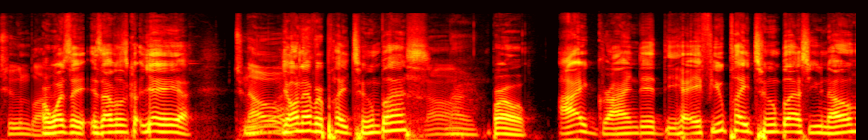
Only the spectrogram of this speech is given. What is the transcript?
Tune Blast. or was it? Is that what it's called? Yeah, yeah, yeah. No. Y'all never played Toon Blast, No. No. bro? I grinded the. If you play Toon Blast, you know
